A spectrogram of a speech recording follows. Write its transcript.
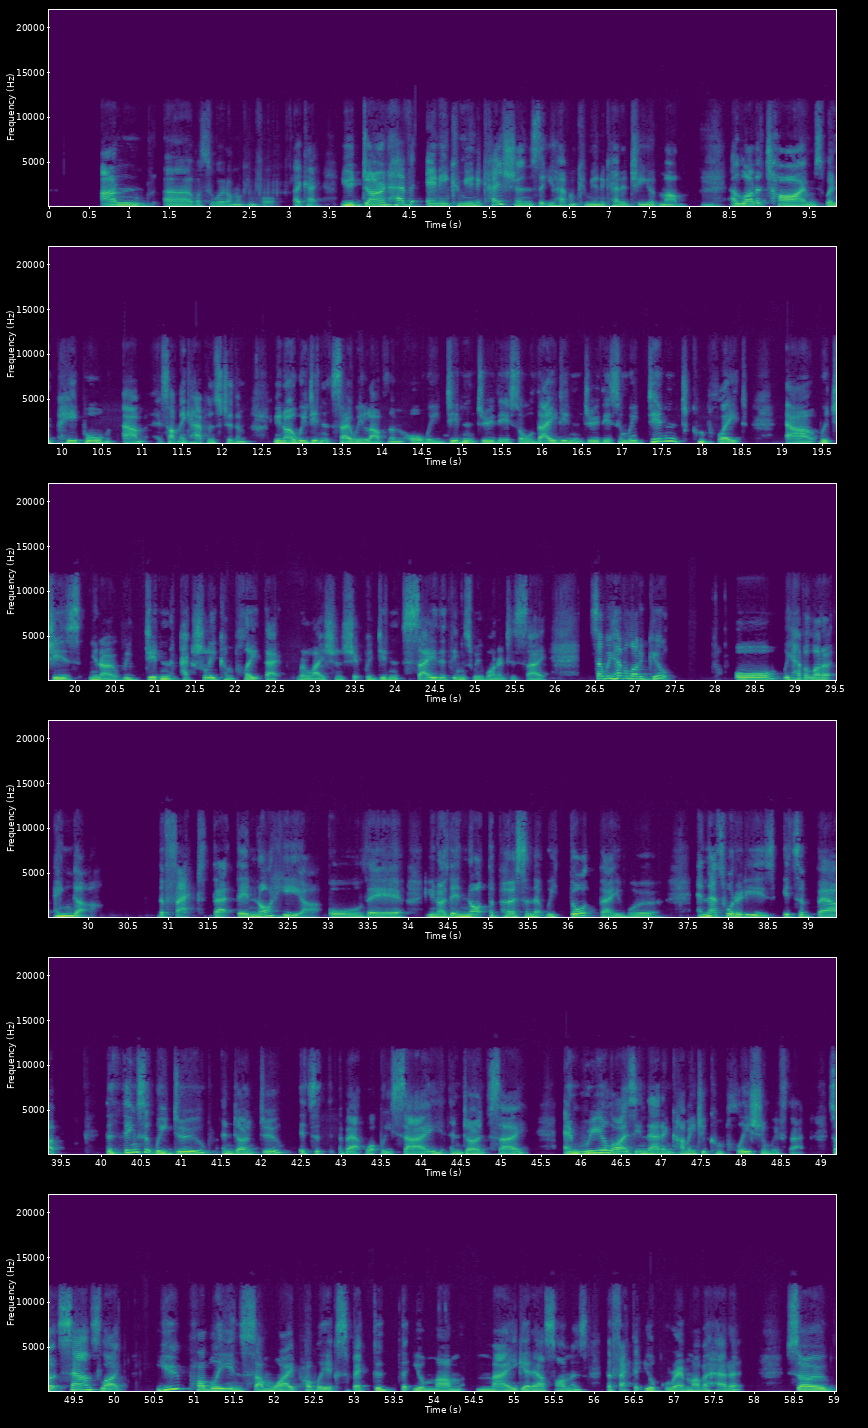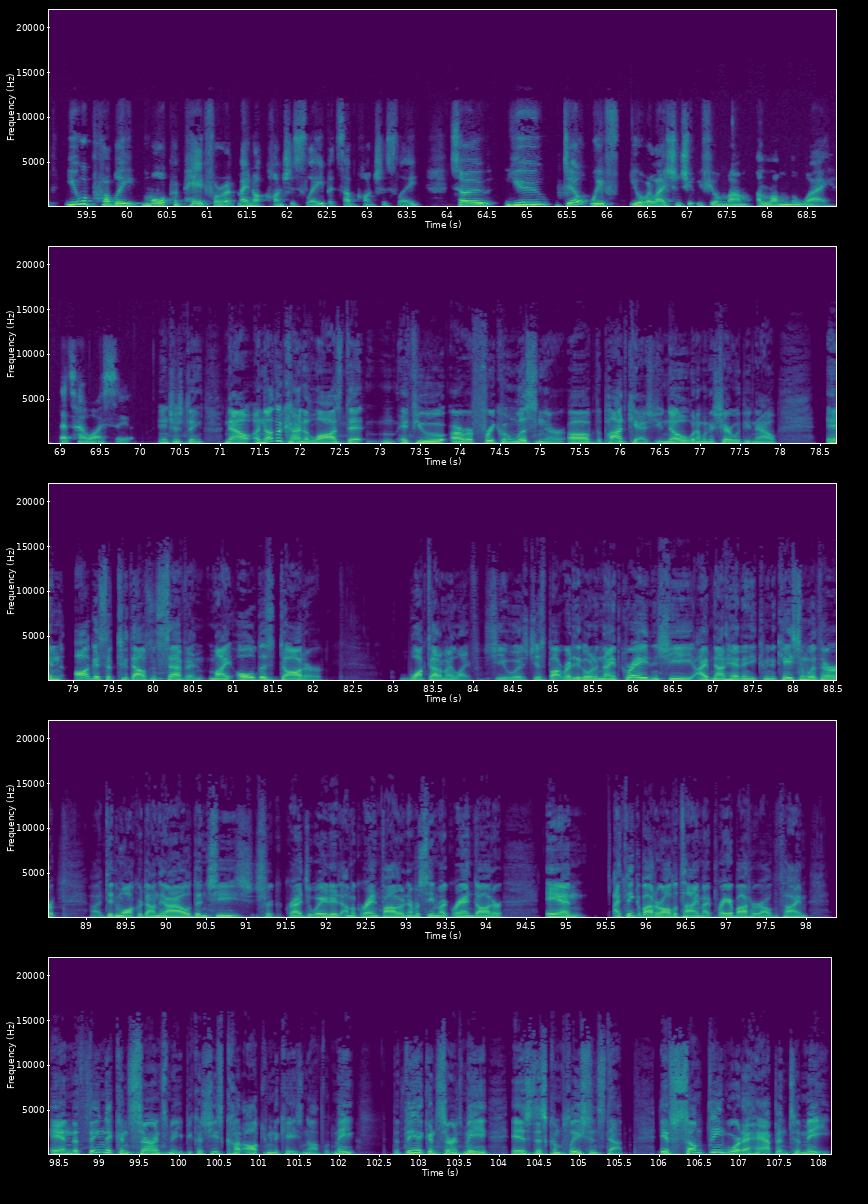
un uh what's the word I'm looking for? Okay. You don't have any communications that you haven't communicated to your mum. Mm. A lot of times when people, um, something happens to them, you know, we didn't say we love them or we didn't do this or they didn't do this and we didn't complete, uh, which is, you know, we didn't actually complete that relationship. We didn't say the things we wanted to say. So we have a lot of guilt or we have a lot of anger the fact that they're not here or they're, you know, they're not the person that we thought they were. And that's what it is. It's about the things that we do and don't do. It's about what we say and don't say and realizing that and coming to completion with that. So it sounds like you probably in some way probably expected that your mum may get Alzheimer's, the fact that your grandmother had it. So you were probably more prepared for it, may not consciously, but subconsciously. So you dealt with your relationship with your mum along the way. That's how I see it. Interesting. Now, another kind of loss that if you are a frequent listener of the podcast, you know what I'm going to share with you now. In August of 2007, my oldest daughter walked out of my life. She was just about ready to go to ninth grade and she, I've not had any communication with her. Uh, didn't walk her down the aisle. Didn't she, she graduated. I'm a grandfather, never seen my granddaughter. And I think about her all the time. I pray about her all the time. And the thing that concerns me, because she's cut all communication off with me, the thing that concerns me is this completion step. If something were to happen to me,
